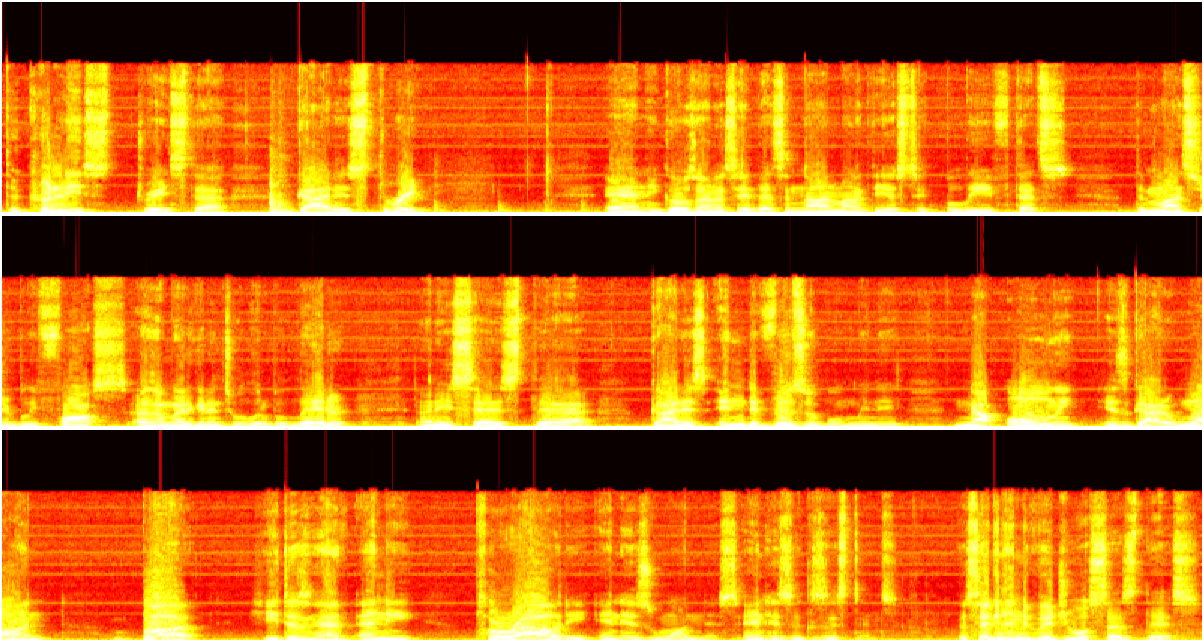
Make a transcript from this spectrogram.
The Trinity states that God is three. And he goes on to say that's a non monotheistic belief, that's demonstrably false, as I'm going to get into a little bit later. And he says that God is indivisible, meaning not only is God one, but he doesn't have any plurality in his oneness, in his existence. The second individual says this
